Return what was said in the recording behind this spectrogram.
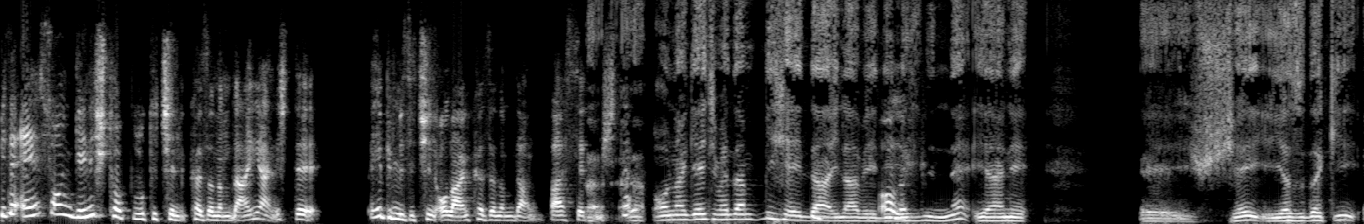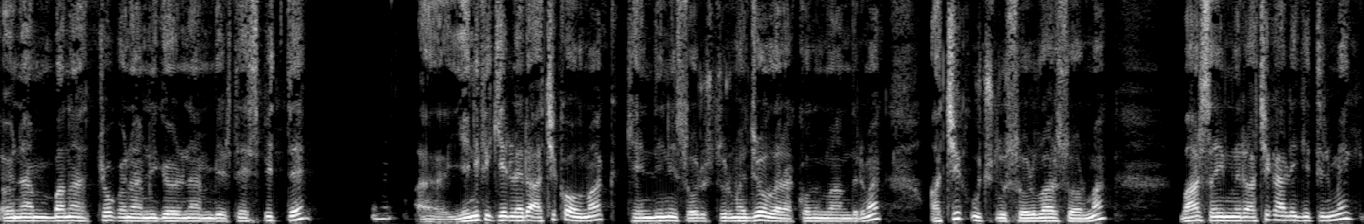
Bir de en son geniş topluluk için kazanımdan yani işte hepimiz için olan kazanımdan Ee, bahsetmiştim. e, Ona geçmeden bir şey daha ilave edeyim Olur. izninle. Yani e, şey yazıdaki önem bana çok önemli görünen bir tespit de Hı hı. e, yeni fikirlere açık olmak, kendini soruşturmacı olarak konumlandırmak, açık uçlu sorular sormak, varsayımları açık hale getirmek,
